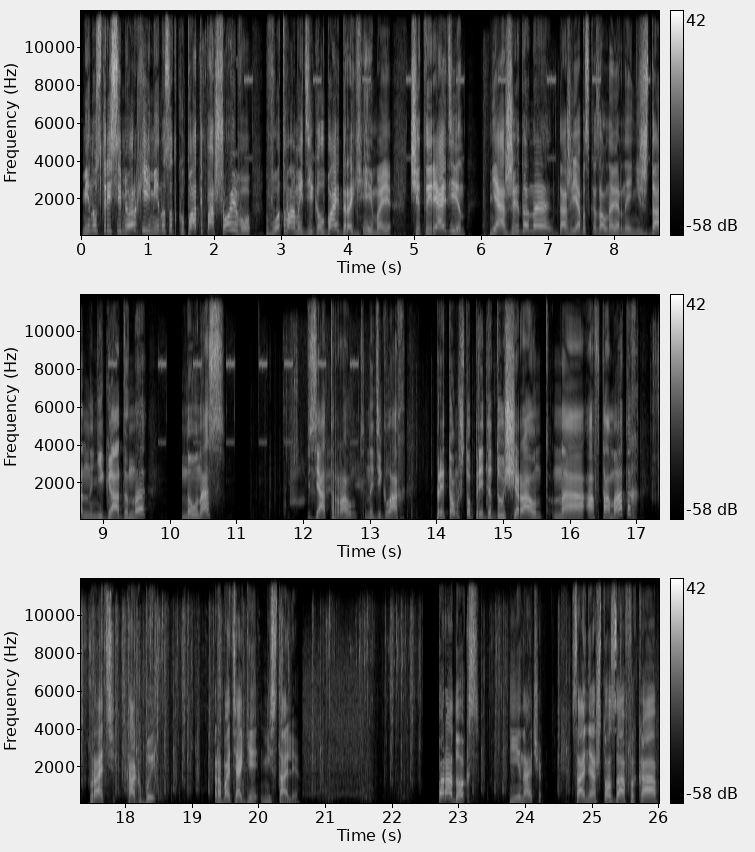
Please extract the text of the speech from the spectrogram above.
Минус 3 семерки и минус от Купаты по Шоеву. Вот вам и диглбай, дорогие мои. 4-1. Неожиданно, даже я бы сказал, наверное, нежданно-негаданно. Но у нас взят раунд на диглах. При том, что предыдущий раунд на автоматах брать как бы работяги не стали. Парадокс. Не иначе. Саня, что за АФК?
